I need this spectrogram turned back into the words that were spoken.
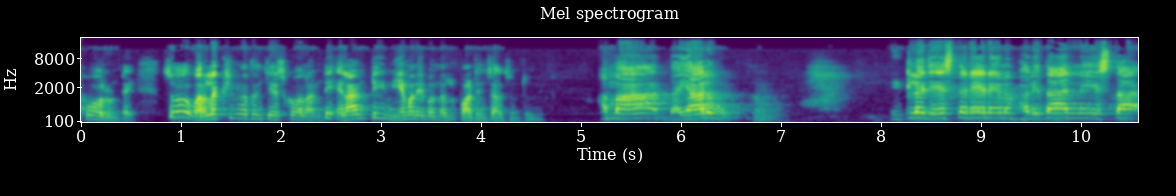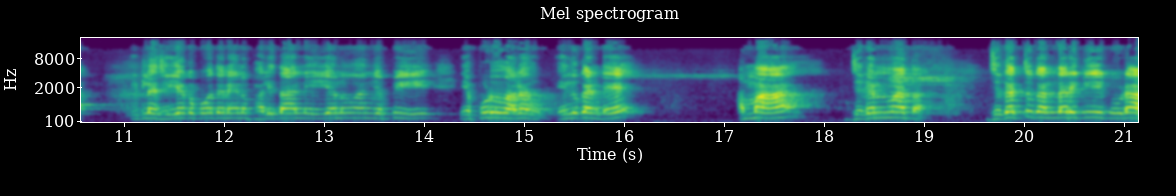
అపోహలు ఉంటాయి. సో వరలక్ష్మి వ్రతం చేసుకోవాలంటే ఎలాంటి నియమ నిబంధనలు పాటించాల్సి ఉంటుంది? అమ్మ దయాలు ఇట్లా చేస్తేనే నేను ఫలితాన్ని ఇస్తా ఇట్లా చేయకపోతే నేను ఫలితాన్ని ఇయ్యను అని చెప్పి ఎప్పుడు అనదు. ఎందుకంటే అమ్మ జగన్మాత జగత్తుకందరికీ కూడా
